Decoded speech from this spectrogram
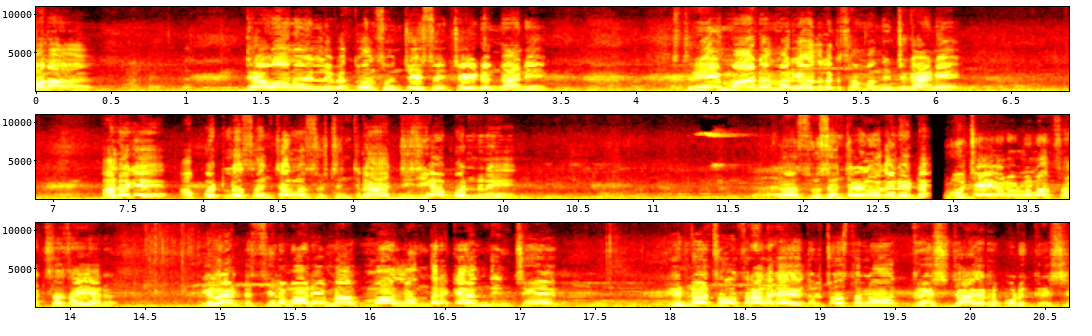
మన దేవాలయాల్ని విధ్వంసం చేసే చేయడం కానీ స్త్రీ మాన మర్యాదలకు సంబంధించి కానీ అలాగే అప్పట్లో సంచలనం సృష్టించిన జిజియా పన్నుని సృష్టించడంలో కానీ ప్రూవ్ చేయడంలో సక్సెస్ అయ్యారు. ఇలాంటి సినిమాని మా అభిమానులందరికీ అందించి ఎన్నో సంవత్సరాలుగా ఎదురు చూస్తున్న క్రిష్ జాగర్లపూడి క్రిష్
